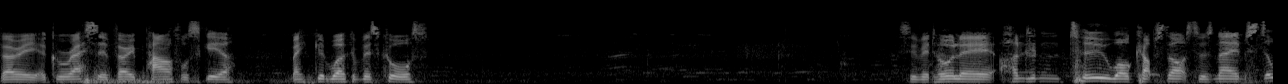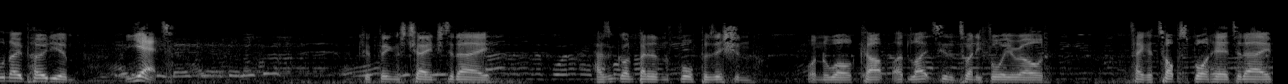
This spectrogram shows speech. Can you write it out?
Very aggressive, very powerful skier making good work of this course. Sivert Hulle, 102 World Cup starts to his name, still no podium yet. Could things change today? Hasn't gone better than fourth position on the World Cup. I'd like to see the 24 year old take a top spot here today.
